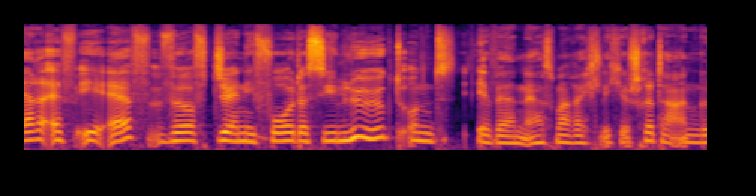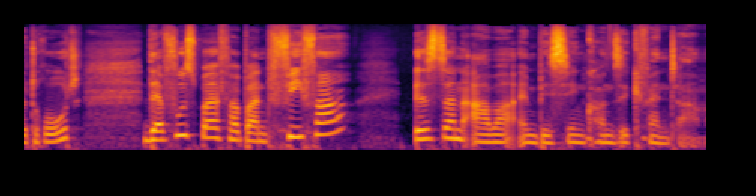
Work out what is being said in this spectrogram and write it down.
RFEF e wirft Jenny vor, dass sie lügt und ihr werden erstmal rechtliche Schritte angedroht. Der Fußballverband FIFA ist dann aber ein bisschen konsequenter.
